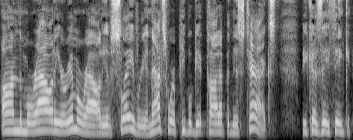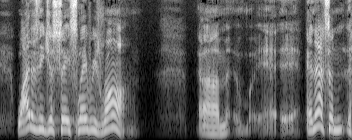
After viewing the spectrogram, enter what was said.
on the morality or immorality of slavery. And that's where people get caught up in this text because they think, why doesn't he just say slavery's wrong? Um, and that's an,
